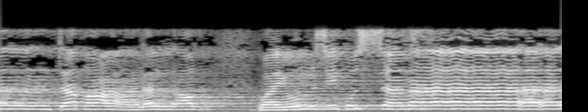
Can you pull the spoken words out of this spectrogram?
أَن تَقَعَ عَلَى الْأَرْضِ وَيُمْسِكُ السَّمَاءَ أَن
